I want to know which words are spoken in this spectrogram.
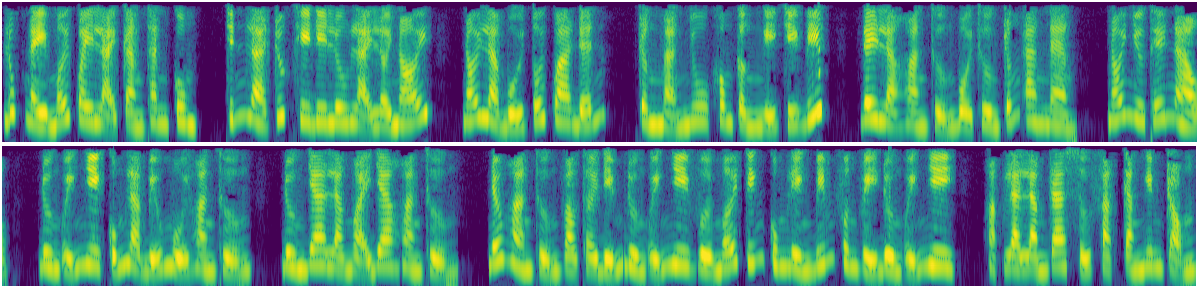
lúc này mới quay lại càng thanh cung, chính là trước khi đi lưu lại lời nói, nói là buổi tối qua đến, Trần Mạn Nhu không cần nghĩ chỉ biết, đây là Hoàng thượng bồi thường trấn an nàng, nói như thế nào, đường Uyển Nhi cũng là biểu muội Hoàng thượng, đường gia là ngoại gia Hoàng thượng, nếu Hoàng thượng vào thời điểm đường Uyển Nhi vừa mới tiến cung liền biếm phân vị đường Uyển Nhi, hoặc là làm ra xử phạt càng nghiêm trọng,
